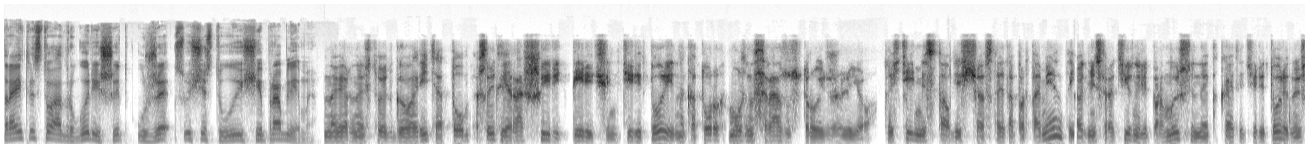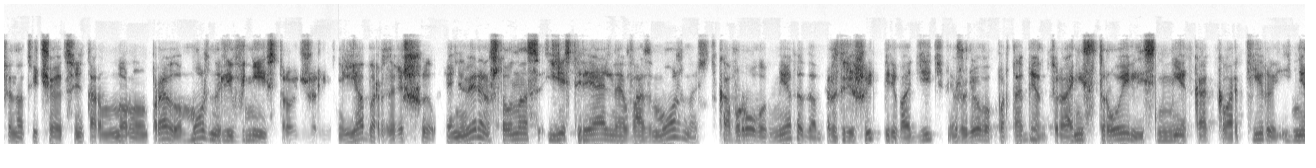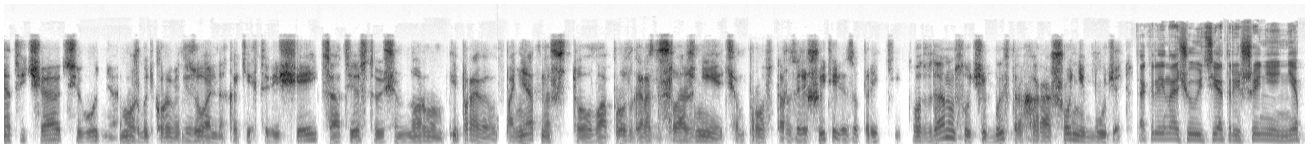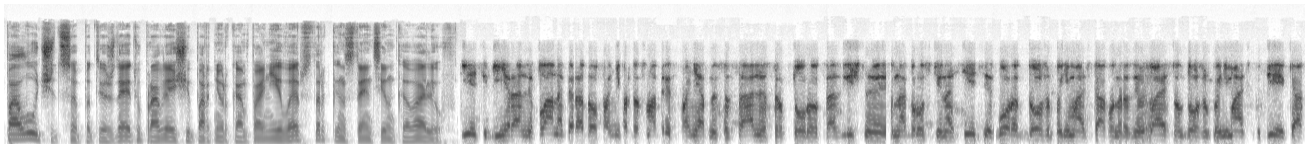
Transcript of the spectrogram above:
строительства, а другой решит уже существующие проблемы. Наверное, стоит говорить о том, стоит ли расширить перечень территорий, на которых можно сразу строить жилье. То есть те места, где сейчас стоят апартаменты, административная или промышленная какая-то территория, но если она отвечает санитарным нормам и правилам, можно ли в ней строить жилье? Я бы разрешил. Я не уверен, что у нас есть реальная возможность ковровым методом разрешить переводить жилье в апартамент. Они строились не как квартиры и не отвечают сегодня, может быть, кроме визуальных каких-то вещей, соответствующим соответствующим нормам и правилам. Понятно, что вопрос гораздо сложнее, чем просто разрешить или запретить. Вот в данном случае быстро хорошо не будет. Так или иначе, уйти от решения не получится, подтверждает управляющий партнер компании Webster Константин Ковалев. Эти генеральные планы городов, они предусматривают понятную социальную структуру, различные нагрузки на сети. Город должен понимать, как он развивается, он должен понимать, где и как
